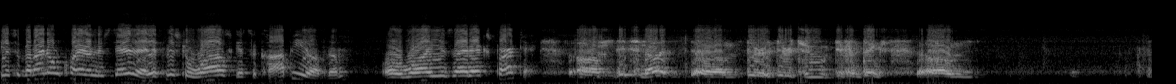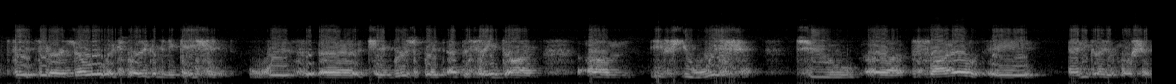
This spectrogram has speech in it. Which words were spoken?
Yes, but I don't quite understand that. If Mr. Wiles gets a copy of them, or why is that ex parte? Um, it's not. Um, there, there are two different things. Um, there, there are no ex parte communication with uh, chambers, but at the same time, um, if you wish to uh, file a any kind of motion,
